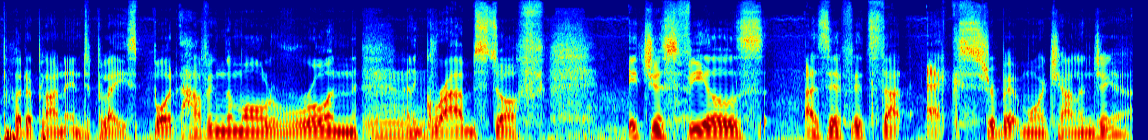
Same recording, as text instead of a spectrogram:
put a plan into place. But having them all run and grab stuff, it just feels as if it's that extra bit more challenging. Yeah,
